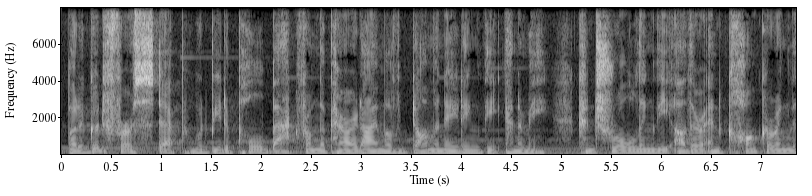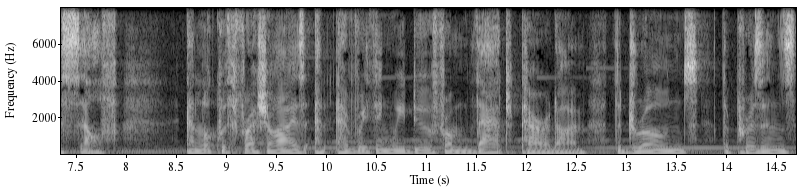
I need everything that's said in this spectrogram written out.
but a good first step would be to pull back from the paradigm of dominating the enemy, controlling the other, and conquering the self, and look with fresh eyes at everything we do from that paradigm. The drones, the prisons,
